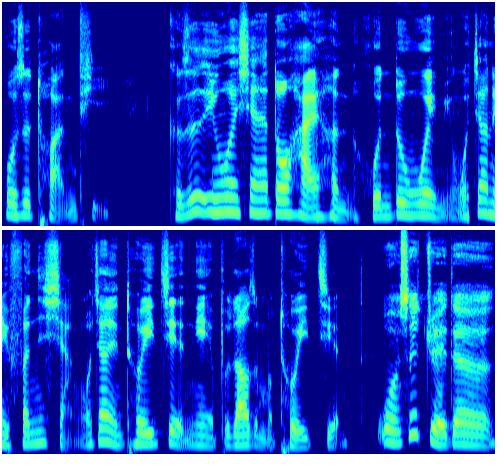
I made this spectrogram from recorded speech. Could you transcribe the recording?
或是团体。可是因为现在都还很混沌未明，我叫你分享，我叫你推荐，你也不知道怎么推荐。我是觉得，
